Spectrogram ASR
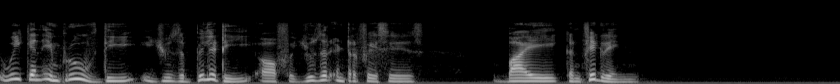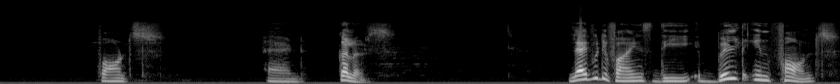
we can improve the usability of user interfaces by configuring fonts and colors. LabVIEW defines the built-in fonts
